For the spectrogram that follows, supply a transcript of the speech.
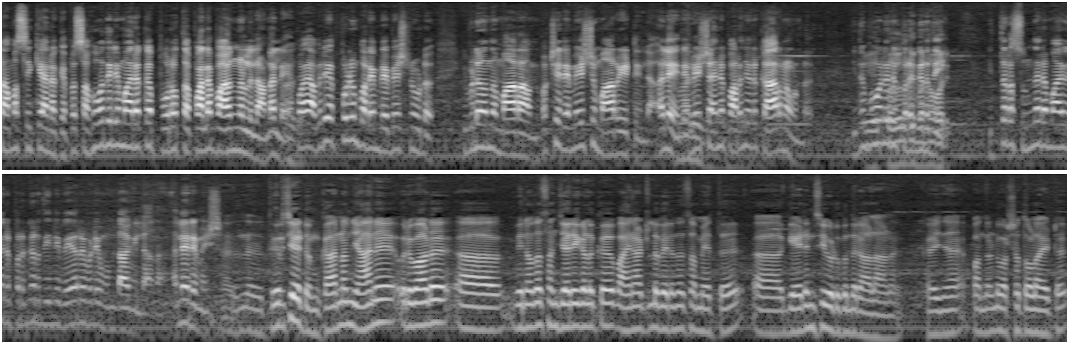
താമസിക്കാനൊക്കെ ഇപ്പൊ സഹോദരിമാരൊക്കെ പുറത്ത് പല ഭാഗങ്ങളിലാണ് അല്ലേ? അപ്പൊ അവരെപ്പോഴും പറയും രമേശിനോട് ഇവിടെ നിന്ന് മാറാമെന്ന് പക്ഷെ രമേശ് മാറിയിട്ടില്ല അല്ലേ? രമേശ് അതിന് പറഞ്ഞൊരു കാരണമുണ്ട്. ഇതുപോലൊരു പ്രകൃതി ഇത്ര സുന്ദരമായ ഒരു പ്രകൃതി ഇനി വേറെ എവിടെയും ഉണ്ടാകില്ല അല്ലേ രമേശ്? തീർച്ചയായിട്ടും. കാരണം ഞാൻ ഒരുപാട് വിനോദസഞ്ചാരികൾക്ക് വയനാട്ടിൽ വരുന്ന സമയത്ത് ഗൈഡൻസി കൊടുക്കുന്ന ഒരാളാണ്. കഴിഞ്ഞ പന്ത്രണ്ട് വർഷത്തോളമായിട്ട്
